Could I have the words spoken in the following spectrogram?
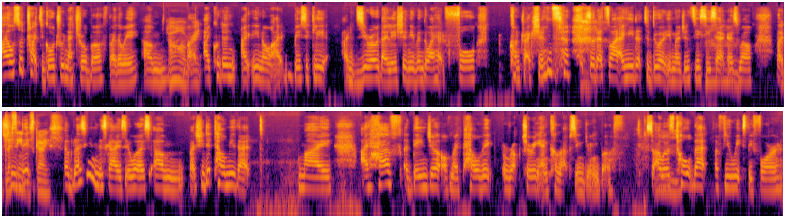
I also tried to go through natural birth, by the way. Um, Oh, but right. I couldn't. I you know I basically I had zero dilation, even though I had full contractions. so that's why I needed to do an emergency C-sec as well. But she Ah. Blessing in did disguise. a blessing in disguise it was um but she did tell me that my i have a danger of my pelvic rupturing and collapsing during birth so i was told that a few weeks before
